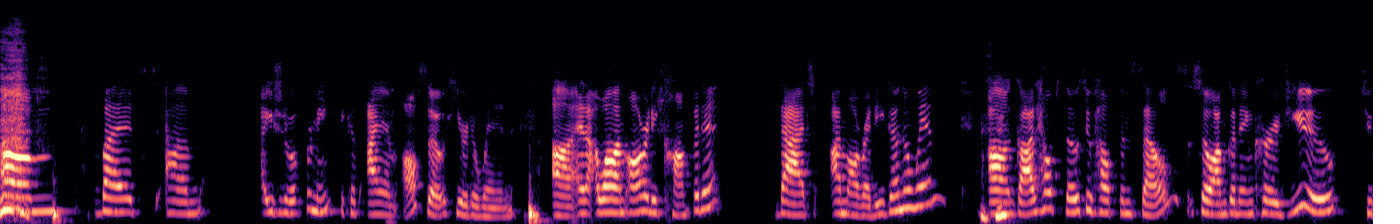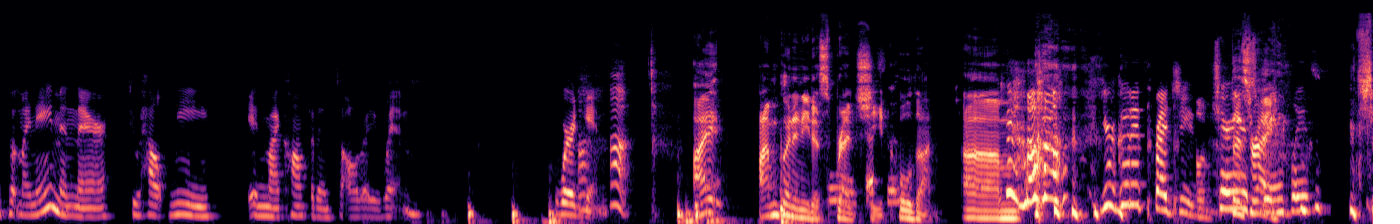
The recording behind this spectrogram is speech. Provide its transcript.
know. um, but um, you should vote for me because I am also here to win. Uh, and while I'm already confident that I'm already gonna win, uh, God helps those who help themselves. So I'm going to encourage you to put my name in there to help me in my confidence to already win. Word game. Uh-huh. I I'm going to need a spreadsheet. impressive. Hold on. Um, You're good at spreadsheets. Share That's your right. screen, please.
